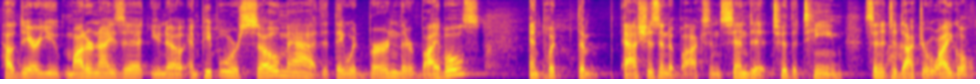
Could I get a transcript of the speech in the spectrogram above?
How dare you modernize it? You know, and people were so mad that they would burn their Bibles and put the ashes in a box and send it to the team, send it to Dr. Weigle.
